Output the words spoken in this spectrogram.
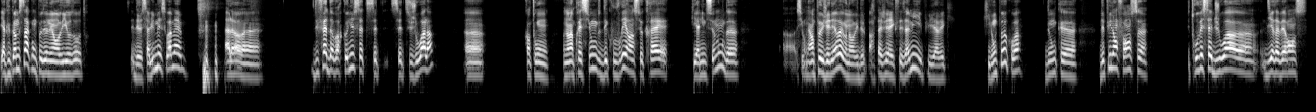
Il n'y a que comme ça qu'on peut donner envie aux autres. C'est de s'allumer soi-même. Alors, euh, du fait d'avoir connu cette, cette- cette joie-là, quand on, on a l'impression de découvrir un secret qui anime ce monde, euh, si on est un peu généreux, on a envie de le partager avec ses amis et puis avec qui l'on peut, quoi. Donc, euh, depuis l'enfance, j'ai trouvé cette joie euh, d'irrévérence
